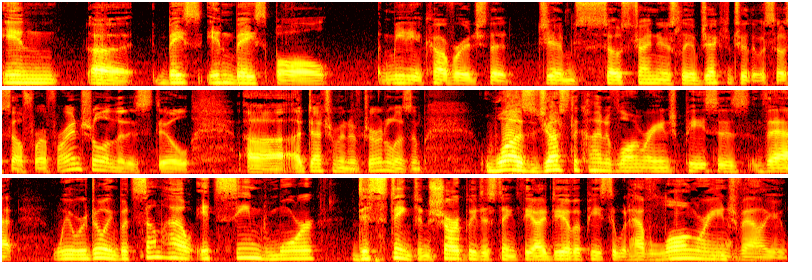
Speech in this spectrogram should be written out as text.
in uh, base in baseball media coverage that Jim so strenuously objected to, that was so self-referential, and that is still uh, a detriment of journalism was just the kind of long range pieces that we were doing, but somehow it seemed more distinct and sharply distinct the idea of a piece that would have long range value.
